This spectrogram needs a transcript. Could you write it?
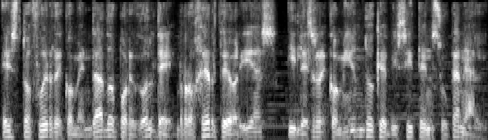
Esto fue recomendado por Gol de Roger Teorías, y les recomiendo que visiten su canal.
